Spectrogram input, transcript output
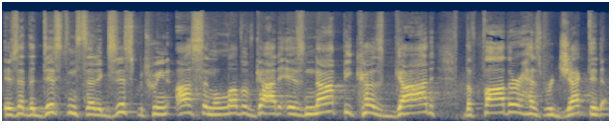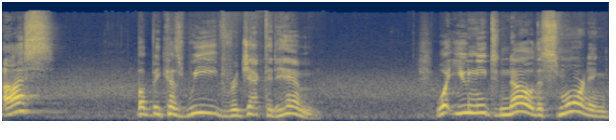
is that the distance that exists between us and the love of God is not because God, the Father, has rejected us, but because we've rejected Him. What you need to know this morning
